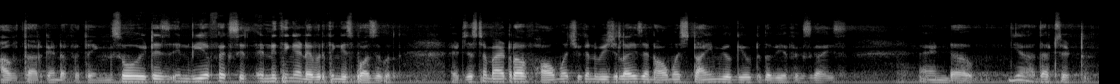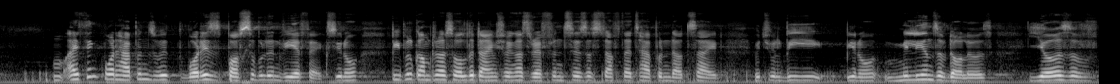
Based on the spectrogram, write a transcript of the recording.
avatar kind of a thing. So it is in VFX. Anything and everything is possible. It's just a matter of how much you can visualize and how much time you give to the VFX guys. And uh, yeah, that's it. I think what happens with what is possible in VFX, you know, people come to us all the time showing us references of stuff that's happened outside, which will be, you know, millions of dollars, years of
